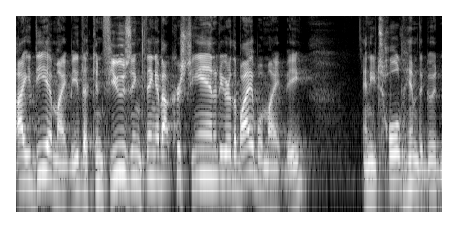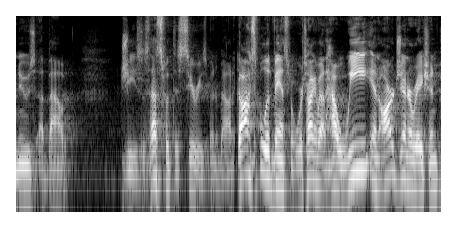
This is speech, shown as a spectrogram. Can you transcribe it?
idea might be, the confusing thing about Christianity or the Bible might be, and he told him the good news about Jesus. That's what this series has been about. Gospel advancement. We're talking about how we in our generation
